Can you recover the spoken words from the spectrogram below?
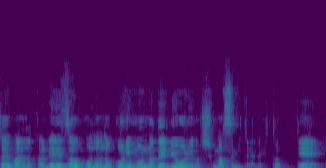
例えばなんか冷蔵庫の残り物で料理をしますみたいな人って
